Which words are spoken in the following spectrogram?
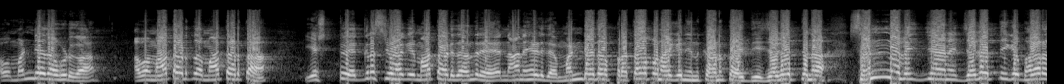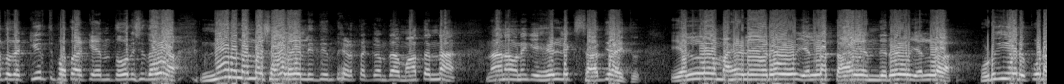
ಅವ ಮಂಡ್ಯದ ಹುಡುಗ, ಅವ ಮಾತಾಡ್ತಾ ಮಾತಾಡ್ತಾ ಎಷ್ಟು ಅಗ್ರೆಸಿವ್ ಆಗಿ ಮಾತಾಡಿದ ಅಂದ್ರೆ ನಾನು ಹೇಳಿದೆ, ಮಂಡ್ಯದ ಪ್ರತಾಪನಾಗಿ ನೀನು ಕಾಣ್ತಾ ಇದ್ದಿ. ಜಗತ್ತಿನ ಸಣ್ಣ ವಿಜ್ಞಾನಿ, ಜಗತ್ತಿಗೆ ಭಾರತದ ಕೀರ್ತಿ ಪತಾಕೆಯನ್ನು ತೋರಿಸಿದವ ನೀನು ನಮ್ಮ ಶಾಲೆಯಲ್ಲಿದ್ದಿ ಅಂತ ಹೇಳ್ತಕ್ಕಂಥ ಮಾತನ್ನ ನಾನು ಅವನಿಗೆ ಹೇಳಲಿಕ್ಕೆ ಸಾಧ್ಯ ಆಯಿತು. ಎಲ್ಲ ಮಹಿಳೆಯರು, ಎಲ್ಲ ತಾಯಂದಿರು, ಎಲ್ಲ ಹುಡುಗಿಯರು ಕೂಡ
